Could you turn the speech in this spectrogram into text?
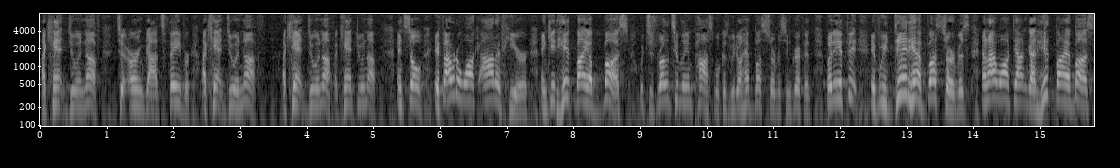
I can't do enough to earn God's favor. I can't do enough. I can't do enough. I can't do enough. And so, if I were to walk out of here and get hit by a bus, which is relatively impossible because we don't have bus service in Griffith, but if it if we did have bus service and I walked out and got hit by a bus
